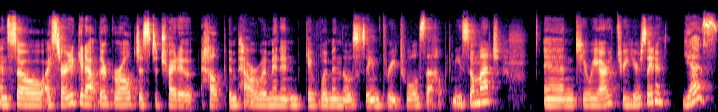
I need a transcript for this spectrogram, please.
And so I started Get Out There Girl just to try to help empower women and give women those same three tools that helped me so much. And here we are, three years later. Yes.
